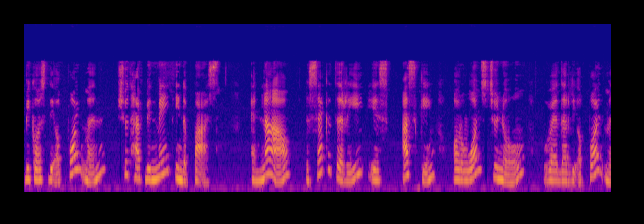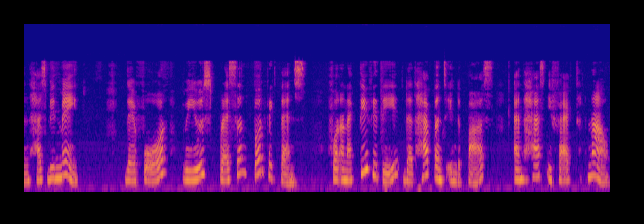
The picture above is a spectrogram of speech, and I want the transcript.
because the appointment should have been made in the past. And now the secretary is asking or wants to know whether the appointment has been made. Therefore, we use present perfect tense for an activity that happened in the past and has effect now.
